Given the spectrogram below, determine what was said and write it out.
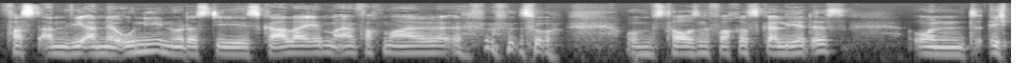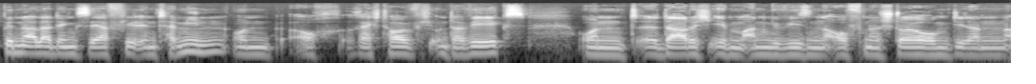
fast an wie an der Uni, nur dass die Skala eben einfach mal so ums tausendfache skaliert ist. Und ich bin allerdings sehr viel in Terminen und auch recht häufig unterwegs und äh, dadurch eben angewiesen auf eine Steuerung, die dann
